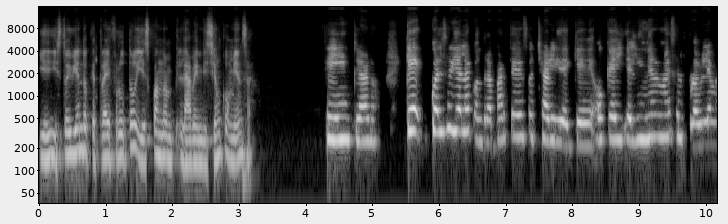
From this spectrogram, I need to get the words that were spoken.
y, estoy viendo que trae fruto y es cuando la bendición comienza. Sí, claro. ¿Qué, ¿Cuál sería la contraparte de eso, Charlie? De que, ok, el dinero no es el problema,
